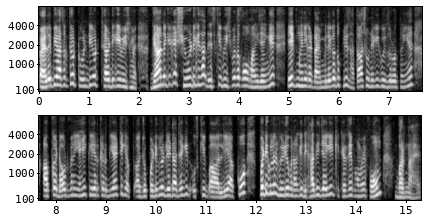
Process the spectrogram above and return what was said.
पहले भी आ सकते हो ट्वेंटी और थर्टी के बीच में। ध्यान रखिएगा श्योरिटी के साथ इसके बीच में तो फॉर्म आई जाएँगे, एक महीने का टाइम मिलेगा तो प्लीज़ हताश होने की कोई ज़रूरत नहीं है। आपका डाउट मैंने यही क्लियर कर दिया है, ठीक है? जो पर्टिकुलर डेट आ जाएगी, उसके लिए आपको पर्टिकुलर वीडियो बना के दिखा दी जाएगी कि कैसे हमें फॉर्म भरना है।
